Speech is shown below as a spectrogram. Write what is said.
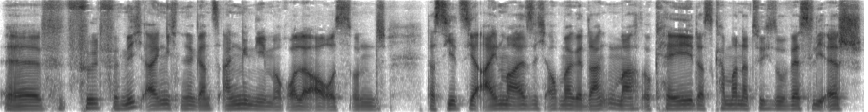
äh, füllt für mich eigentlich eine ganz angenehme Rolle aus. Und dass sie jetzt hier einmal sich auch mal Gedanken macht, okay, das kann man natürlich so Wesley Ash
